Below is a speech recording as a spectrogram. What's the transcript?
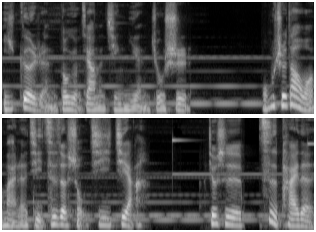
一个人都有这样的经验，就是我不知道我买了几支的手机架，就是自拍的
